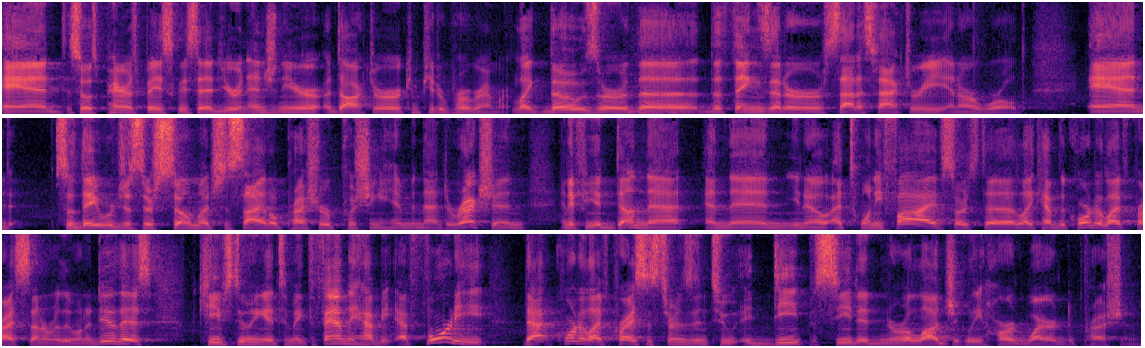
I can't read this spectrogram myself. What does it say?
And so his parents basically said, "You're an engineer, a doctor, or a computer programmer. Like those are the the things that are satisfactory in our world." And so they were just there's so much societal pressure pushing him in that direction and if he had done that and then you know at 25 starts to like have the quarter life crisis i don't really want to do this keeps doing it to make the family happy at 40 that quarter life crisis turns into a deep seated neurologically hardwired depression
